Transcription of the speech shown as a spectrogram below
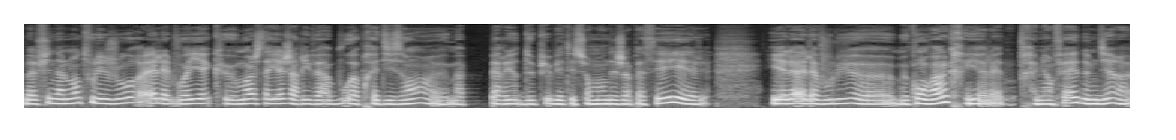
bah, finalement tous les jours, elle, elle voyait que moi, ça y est, j'arrivais à bout après dix ans. ma période de pub était sûrement déjà passée. Et elle, et elle, a voulu euh, me convaincre et elle a très bien fait de me dire euh,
